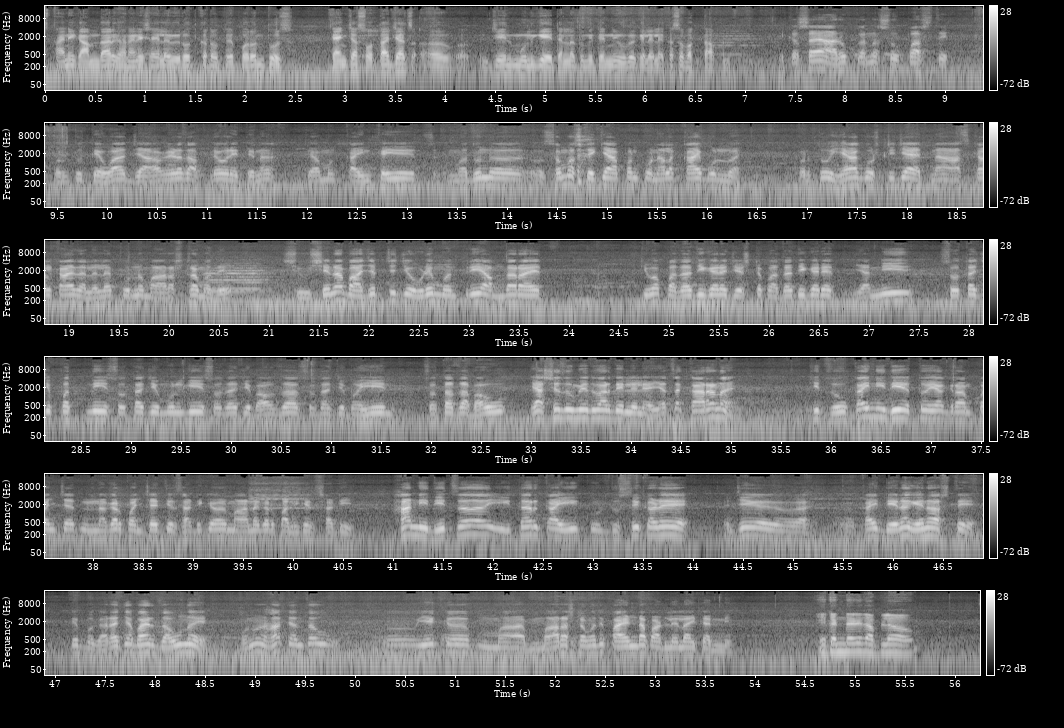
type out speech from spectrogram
स्थानिक आमदार घराणेशाहीला विरोध करत होते परंतुच त्यांच्या स्वतःच्याच अ, जे मुलगी आहे त्यांना तुम्ही त्यांनी उभे केलेलं आहे. कसं बघता आपण? हे कसं आहे आरोप करणं सोपं असते परंतु तेव्हा ज्या वेळेस आपल्यावर येते ना तेव्हा मग काही काही मधून समजते की आपण कोणाला काय बोललो आहे पण तो ह्या गोष्टी ज्या आहेत ना आजकाल काय झालेलं आहे पूर्ण महाराष्ट्रामध्ये शिवसेना भाजपचे जेवढे मंत्री आमदार आहेत किंवा पदाधिकारी ज्येष्ठ पदाधिकारी आहेत यांनी स्वतःची पत्नी स्वतःची मुलगी स्वतःची भावजा स्वतःची बहीण स्वतःचा भाऊ हे असेच उमेदवार दिलेले आहे याचं कारण आहे की जो काही निधी येतो या ग्रामपंचायत नगरपंचायतीसाठी किंवा महानगरपालिकेसाठी हा निधीचं इतर काही कु- दुसरीकडे जे काही देणं घेणं असते ते घराच्या बाहेर जाऊ नये. म्हणून हा त्यांचा एक मा महाराष्ट्रामध्ये पायंडा पाडलेला आहे त्यांनी. एकंदरीत आपलं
